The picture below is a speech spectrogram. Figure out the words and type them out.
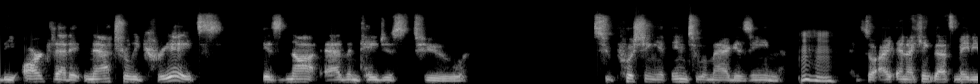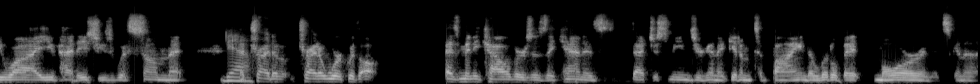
the arc that it naturally creates is not advantageous to to pushing it into a magazine. Mm-hmm. And so I and I think that's maybe why you've had issues with some that, Yeah. that try to try to work with all, as many calibers as they can. Is that just means you're going to get them to bind a little bit more, and it's going to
